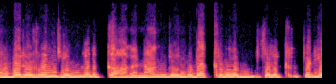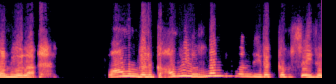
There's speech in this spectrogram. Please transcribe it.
அவர் இறங்கி எங்களுக்காக நாங்கள் எங்களுடைய அக்கிரமங்கள் கீழ்ப்படியாமையலா பாவங்களுக்கு அவர் இறங்கி வந்து இரக்கம் செய்து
